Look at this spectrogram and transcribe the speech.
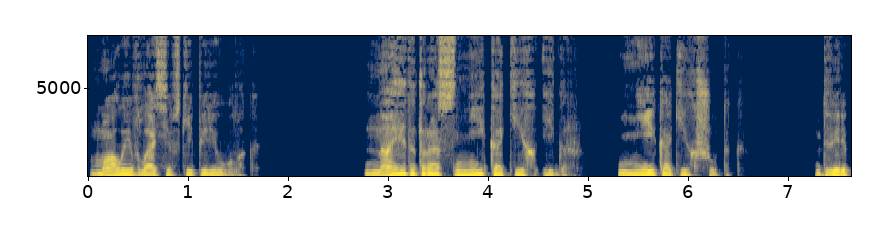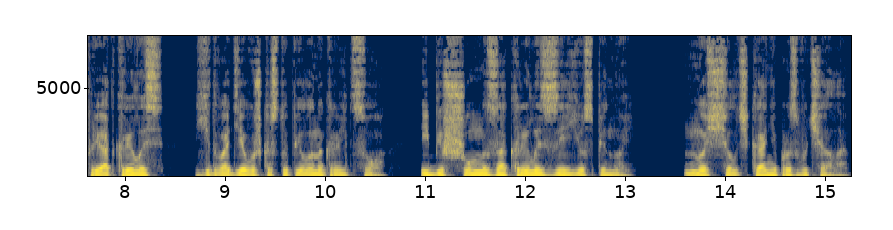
Малый Власевский переулок. На этот раз никаких игр, никаких шуток. Дверь приоткрылась, едва девушка ступила на крыльцо, и бесшумно закрылась за ее спиной. Но щелчка не прозвучало.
